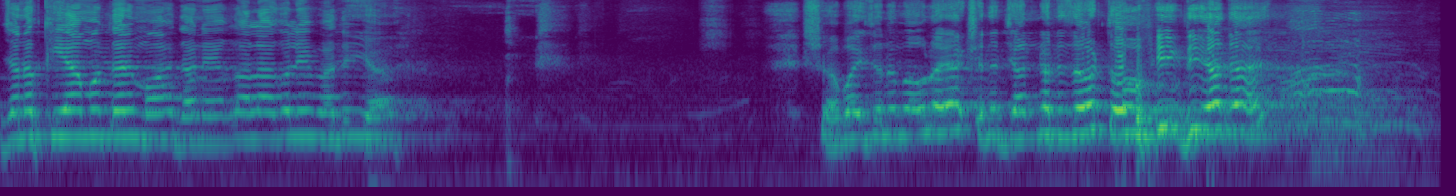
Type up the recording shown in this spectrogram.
যেন কিয়ামতের ময়দানে গলাগলি বাঁধিয়া সবাই যেন মাওলায় একসাথে জান্নাতে যাওয়ার তৌফিক দিয়া দেয়।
